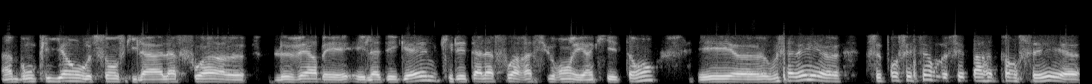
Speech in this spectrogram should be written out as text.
un bon client au sens qu'il a à la fois euh, le verbe et, et la dégaine, qu'il est à la fois rassurant et inquiétant. Et euh, vous savez, euh, ce professeur me fait penser euh,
